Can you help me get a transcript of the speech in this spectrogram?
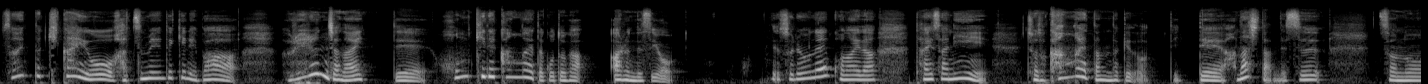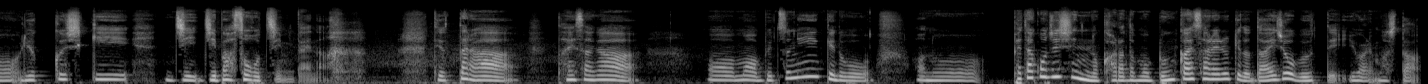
そういった機械を発明できれば、売れるんじゃないって本気で考えたことがあるんですよ。で、それをね、この間大佐にちょっと考えたんだけどって言って話したんです。その、リュック式自、自場装置みたいな。って言ったら、大佐が、あまあ別にいいけど、あの、ペタコ自身の体も分解されるけど大丈夫って言われました。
